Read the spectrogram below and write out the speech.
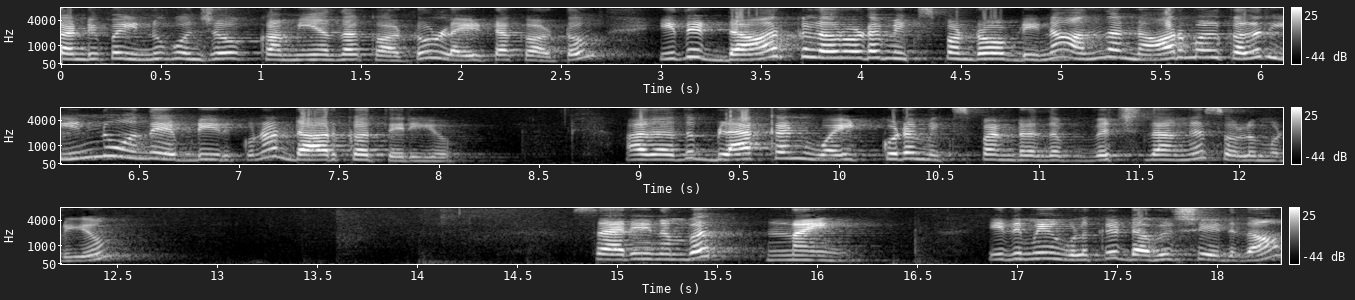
கண்டிப்பாக இன்னும் கொஞ்சம் கம்மியாக தான் காட்டும் லைட்டாக காட்டும். இது டார்க் கலரோட மிக்ஸ் பண்ணுறோம் அப்படின்னா அந்த நார்மல் கலர் இன்னும் வந்து எப்படி இருக்குன்னா டார்க்காக தெரியும். அதாவது பிளாக் அண்ட் ஒயிட் கூட மிக்ஸ் பண்ணுறத வச்சு தாங்க சொல்ல முடியும். Saree நம்பர் நைன் இதுவுமே உங்களுக்கு டபுள் ஷேடு தான்.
